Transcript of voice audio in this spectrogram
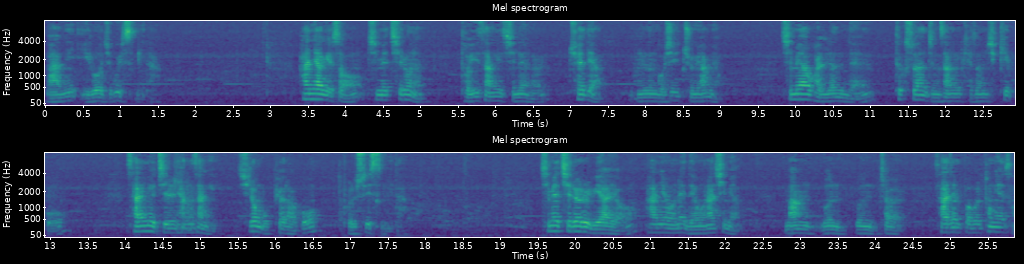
많이 이루어지고 있습니다. 한약에서 치매 치료는 더 이상의 진행을 최대한 막는 것이 중요하며 치매와 관련된 특수한 증상을 개선시키고 삶의 질 향상이 치료 목표라고 볼 수 있습니다. 치매 치료를 위하여 한의원에 내원하시면 망, 문, 룬, 절, 사진법을 통해서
